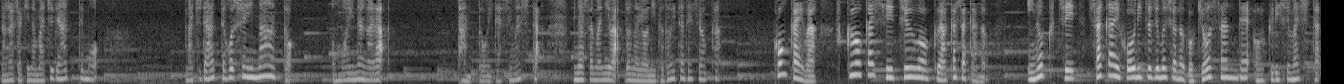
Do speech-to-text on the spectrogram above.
長崎の町であっても町であってほしいなと思いながら担当いたしました。皆様にはどのように届いたでしょうか？今回は福岡市中央区赤坂の井ノ口堺法律事務所のご協賛でお送りしました。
